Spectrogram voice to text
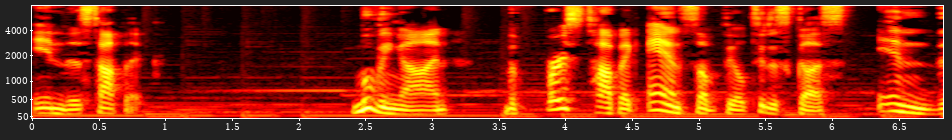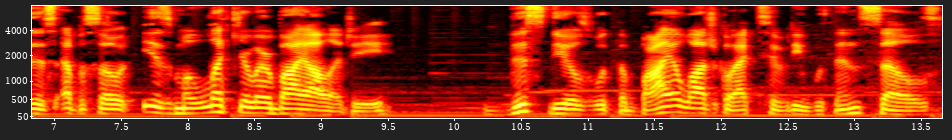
in this topic. Moving on, the first topic and subfield to discuss in this episode is molecular biology. This deals with the biological activity within cells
